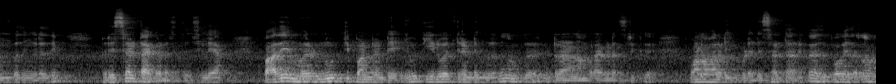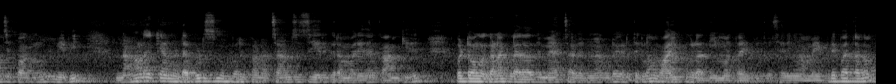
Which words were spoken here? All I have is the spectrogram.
ஒன்பதுங்கிறது ரிசல்ட்டாக கிடச்சிது இல்லையா இப்போ அதே மாதிரி நூற்றி பன்னெண்டு நூற்றி இருபத்தி ரெண்டுங்கிறது நமக்கு ட்ரா நம்பராக கிடச்சிருக்கு. போன வாரம் அடிக்கப்பட்ட ரிசல்ட்டாக இருக்குது அது போக இதெல்லாம் வச்சு பார்க்கும்போது மேபி நாளைக்கான டபுள்ஸ் நம்பருக்கான சான்சஸ் இருக்கிற மாதிரி தான் காமிக்குது. பட் உங்கள் கணக்கில் ஏதாவது மேட்ச் ஆகுதுன்னா கூட எடுத்துக்கலாம். வாய்ப்புகள் அதிகமாக தான் இருக்குது சரிங்க நம்ம எப்படி பார்த்தாலும்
